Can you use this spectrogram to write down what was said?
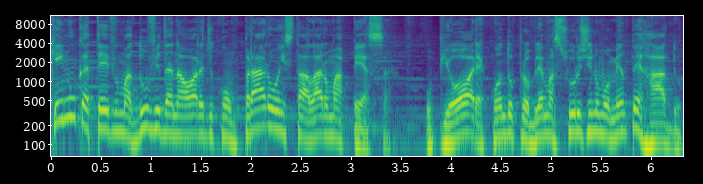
Quem nunca teve uma dúvida na hora de comprar ou instalar uma peça? O pior é quando o problema surge no momento errado.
